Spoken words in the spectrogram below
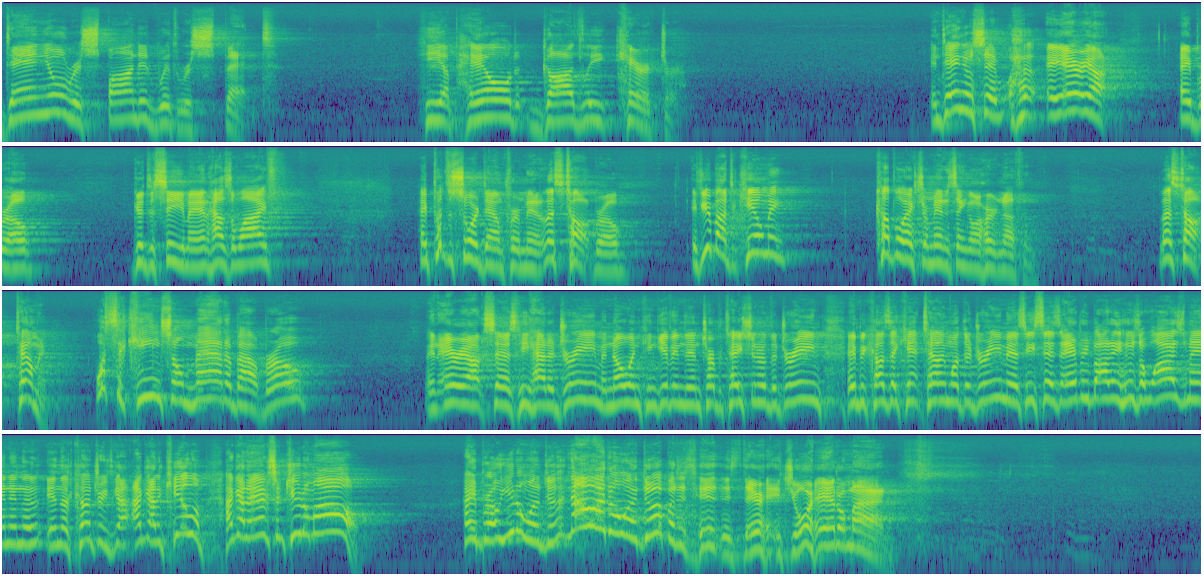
Daniel responded with respect. He upheld godly character. And Daniel said, Hey, Arioch, hey, bro, good to see you, man. How's the wife? Hey, put the sword down for a minute. Let's talk, bro. If you're about to kill me, a couple extra minutes ain't gonna hurt nothing. Let's talk. Tell me, what's the king so mad about, bro? And Arioch says he had a dream and no one can give him the interpretation of the dream. And because they can't tell him what the dream is, he says, Everybody who's a wise man in the, in the country's got, I got to kill them. I got to execute them all. Hey, bro, you don't want to do it. No, I don't want to do it, but it's, it's, there, it's your head or mine.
